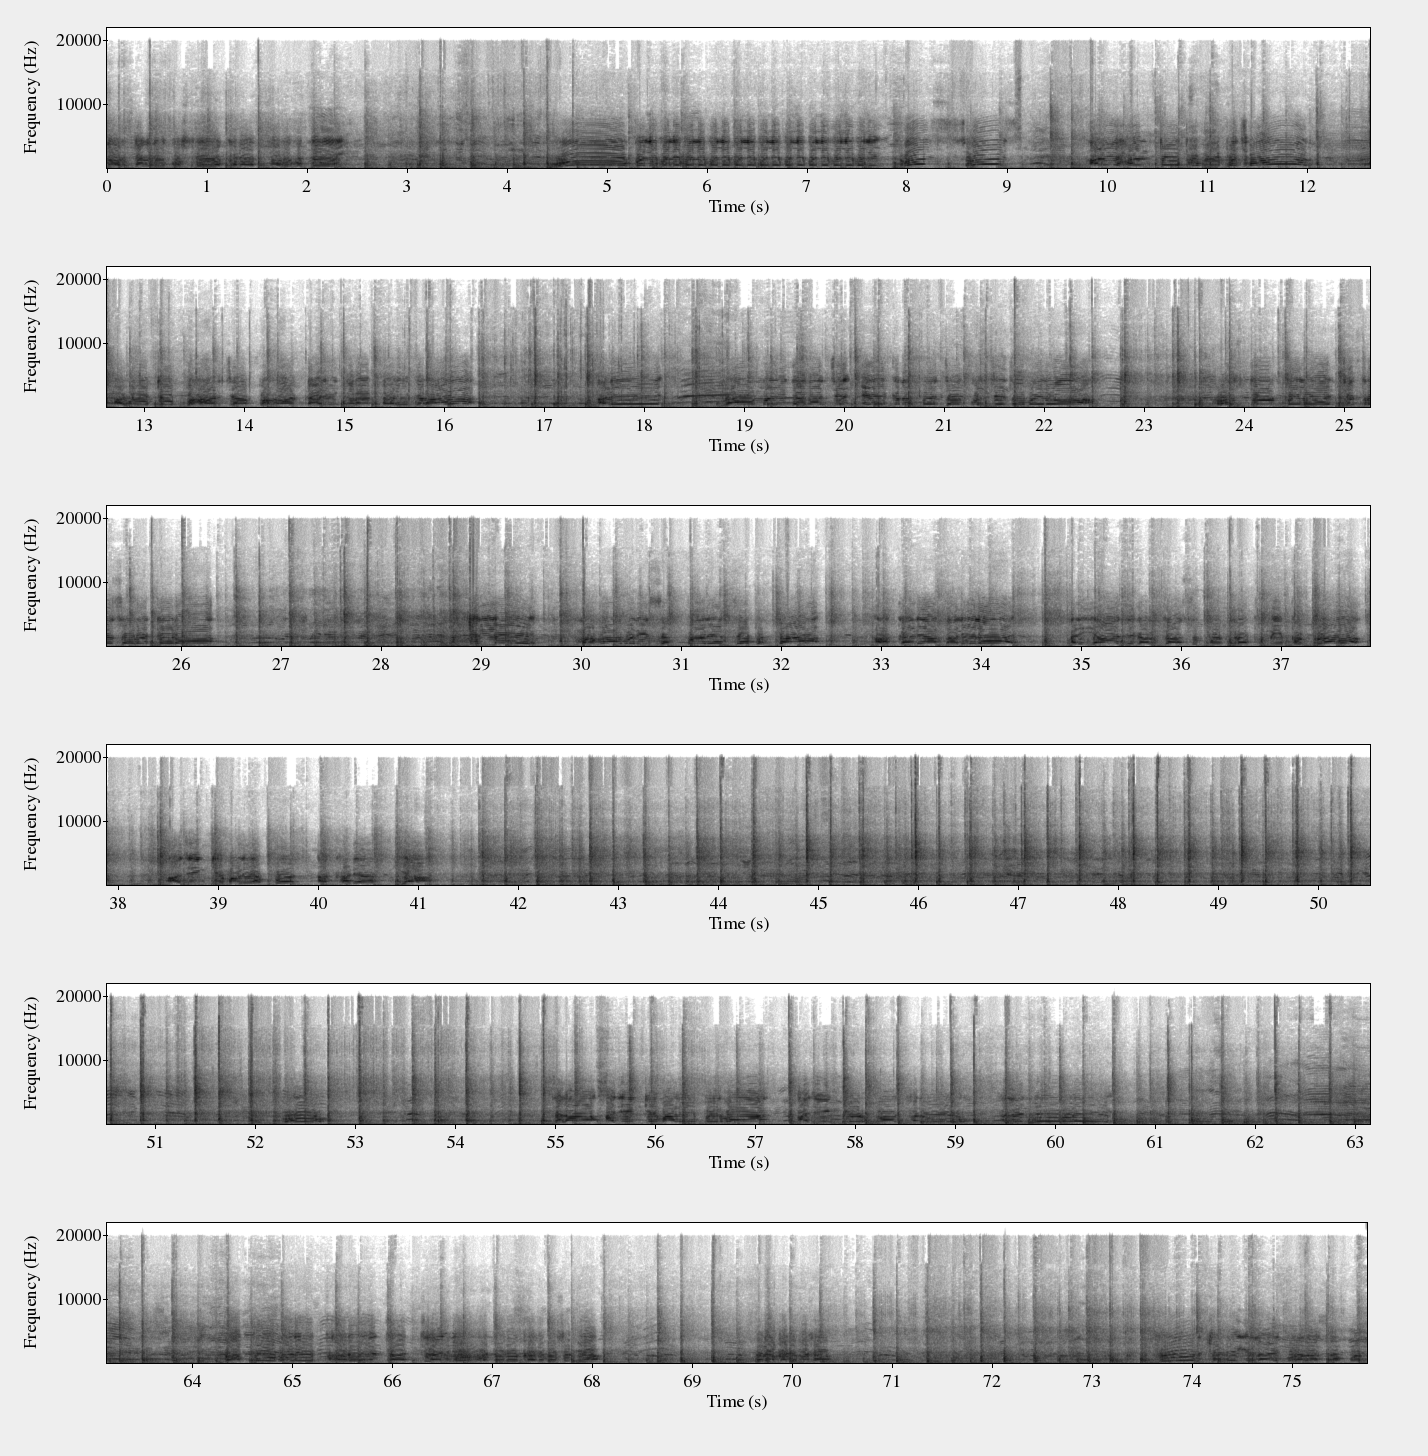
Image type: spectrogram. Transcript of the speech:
আপনার টাকার কষ্ট আপনারা ভালো হতে आलेला आहे आणि या जगाचा सुपुत्र भूमिपुत्र अजिंक्य माळी आपण आखाड्यात या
